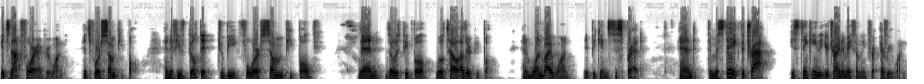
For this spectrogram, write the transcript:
It's not for everyone. It's for some people. And if you've built it to be for some people, then those people will tell other people. And one by one, it begins to spread. And the mistake, the trap, is thinking that you're trying to make something for everyone.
